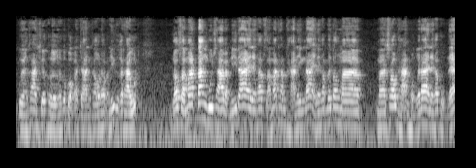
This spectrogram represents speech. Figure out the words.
เปลืองค่าเชื้อเพลิงแล้วก็บอกอาจารย์เขาครับ อันนี้คือคาทาวุธเราสามารถตั้งบูชาแบบนี้ได้นะครับ สามารถทำฐานเองได้นะครับ ไม่ต้องมามาเช่าฐานผมก็ได้นะครับ ผมนะ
